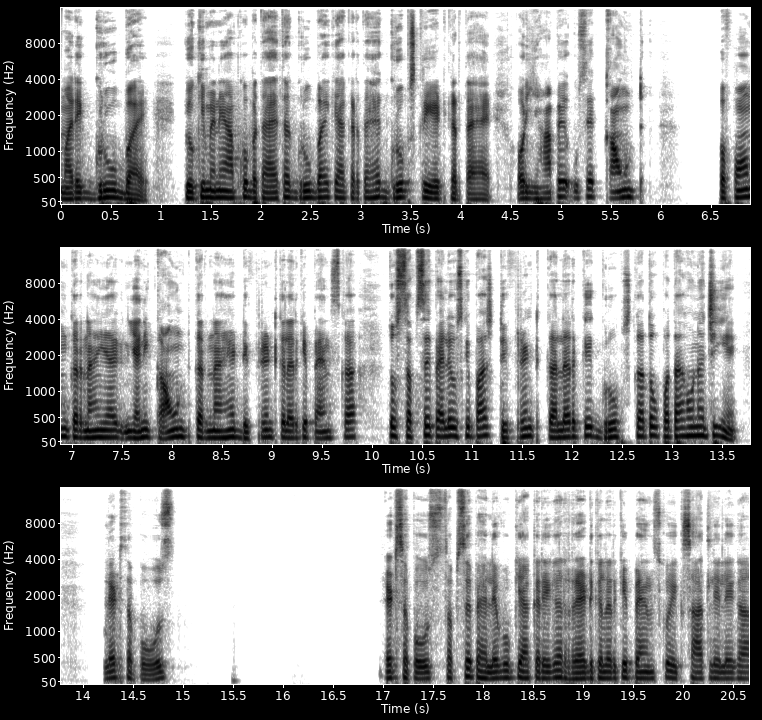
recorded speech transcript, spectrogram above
हमारे ग्रुप बाय क्योंकि मैंने आपको बताया था ग्रुप बाय क्या करता है? ग्रुप्स क्रिएट करता है और यहाँ पे उसे काउंट परफॉर्म करना है या यानी काउंट करना है डिफरेंट कलर के पेन्स का तो सबसे पहले उसके पास डिफरेंट कलर के ग्रुप्स का तो पता होना चाहिए। लेट सपोज़ लेट सपोज़ सबसे पहले वो क्या करेगा? रेड कलर के पेन्स को एक साथ ले लेगा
